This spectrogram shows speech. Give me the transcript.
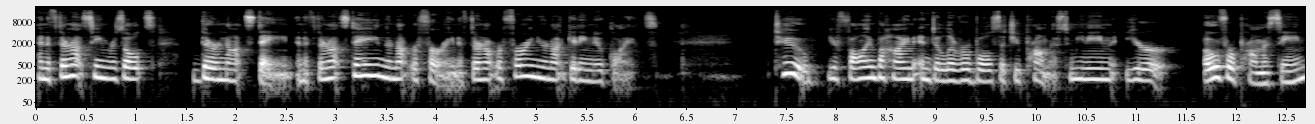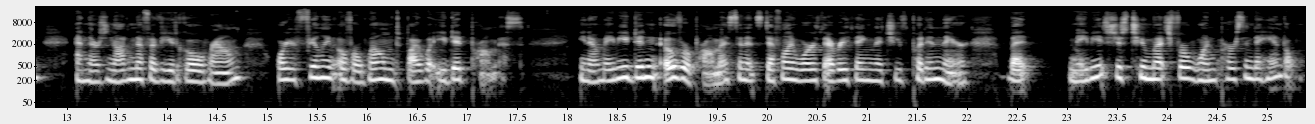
And if they're not seeing results, they're not staying. And if they're not staying, they're not referring. If they're not referring, you're not getting new clients. Two, you're falling behind in deliverables that you promised, meaning you're over promising and there's not enough of you to go around, or you're feeling overwhelmed by what you did promise. You know, maybe you didn't over promise and it's definitely worth everything that you've put in there, but maybe it's just too much for one person to handle.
